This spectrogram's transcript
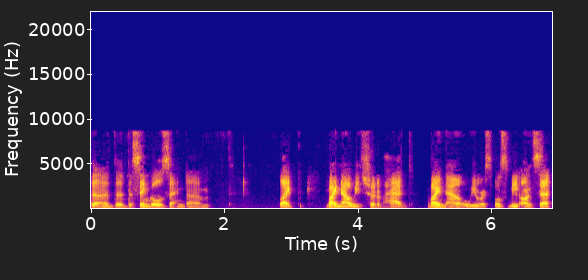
the the the singles and um like by now we should have had by now we were supposed to be on set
